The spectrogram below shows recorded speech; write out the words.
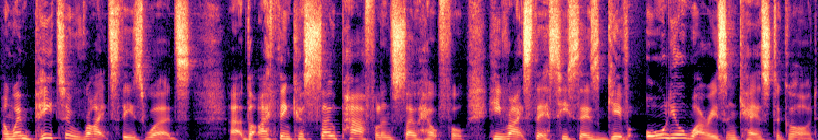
And when Peter writes these words uh, that I think are so powerful and so helpful, he writes this He says, Give all your worries and cares to God,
